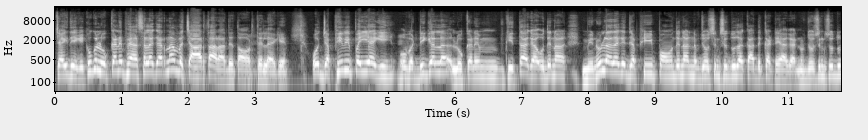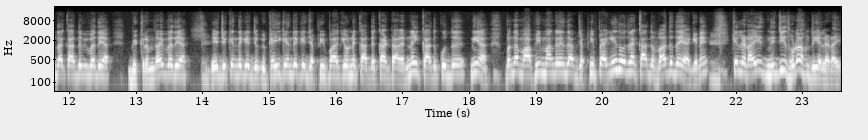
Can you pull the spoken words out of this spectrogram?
ਚਾਹੀਦੀ ਹੈਗੀ ਕਿਉਂਕਿ ਲੋਕਾਂ ਨੇ ਫੈਸਲਾ ਕਰਨਾ ਵਿਚਾਰਧਾਰਾ ਦੇ ਤੌਰ ਤੇ ਲੈ ਕੇ। ਉਹ ਜੱਫੀ ਵੀ ਪਈ ਹੈਗੀ ਉਹ ਵੱਡੀ ਗੱਲ ਲੋਕਾਂ ਨੇ ਕੀਤਾ ਹੈਗਾ ਉਹਦੇ ਨਾਲ ਮੈਨੂੰ ਲੱਗਦਾ ਕਿ ਜੱਫੀ ਪਾਉਣ ਦੇ ਨਾਲ ਨਵਜੋਤ ਸਿੰਘ ਸਿੱਧੂ ਦਾ ਕੱਦ ਘਟਿਆ ਹੈਗਾ। ਨਵਜੋਤ ਸਿੰਘ ਸਿੱਧੂ ਦਾ ਕੱਦ ਵੀ ਵਧਿਆ ਵਿਕਰਮ ਦਾ ਵੀ ਵਧਿਆ। ਇਹ ਜੇ ਕਹਿੰਦੇ ਕਿ ਕਈ ਕਹਿੰਦੇ ਕਿ ਜੱਫੀ ਪਾ ਕੇ ਉਹਨੇ ਕੱਦ ਘਟਾ ਲਿਆ। ਨਹੀਂ ਕੱਦ ਕੁੱਦ ਨਹੀਂ ਆ। ਬੰਦਾ ਮਾਫੀ ਮੰਗ ਲੈਂਦਾ ਜੱਫੀ ਪੈ ਗਈ ਤਾਂ ਉਹਦੇ ਨਾਲ ਕੱਦ ਵੱਧਦੇ ਹੈਗੇ ਨੇ ਕਿ ਲੜਾਈ ਨਿੱਜੀ ਥੋੜਾ ਹੁੰਦੀ ਹੈ ਲੜਾਈ।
